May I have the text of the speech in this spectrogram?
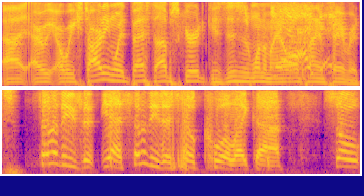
Uh, are, we, are we starting with Best Upskirt? Because this is one of my Yeah, all time favorites. some of these, uh, yeah, some of these are so cool. Like, uh, so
